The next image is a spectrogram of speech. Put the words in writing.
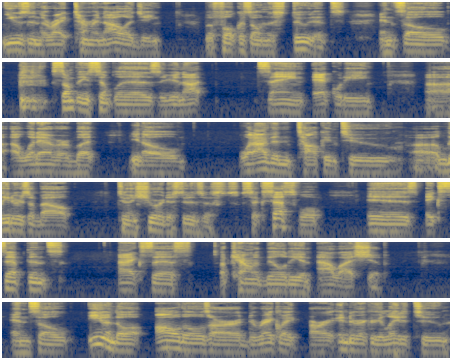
using the right terminology, but focus on the students. And so, something simple as if you're not saying equity uh, or whatever, but you know, what I've been talking to uh, leaders about to ensure the students are successful is acceptance, access, accountability, and allyship. And so, even though all those are directly or indirectly related to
